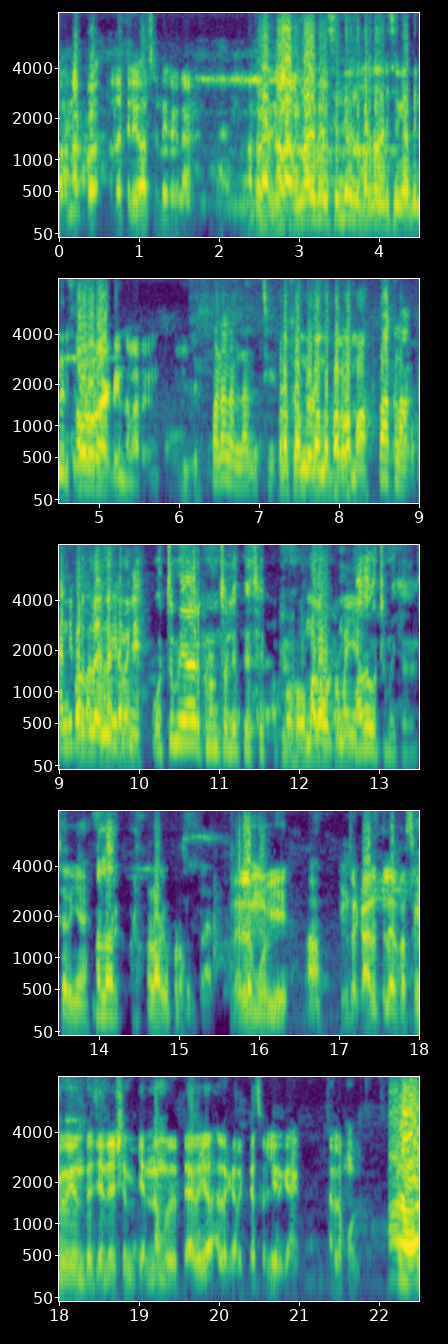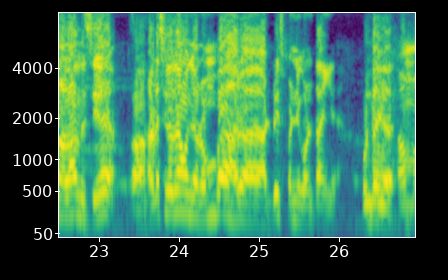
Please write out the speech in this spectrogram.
ஒரு நட்பு அதை தெளிவா சொல்லியிருக்கிறாங்க. நல்லா இருக்கு நல்லா இருக்கு முன்னாடி பிறகு செந்தில் இந்த படத்துல நடிச்சிருக்காரு அப்படின்னு நடிச்சிருக்காரு? அவரோட ஆக்டிங் நல்லா இருக்கு படம் நல்லா இருந்துச்சு. படம் ஃபேமிலியோட வந்து பார்க்கலாமா? பார்க்கலாம். கண்டிப்பா படத்துல என்ன. கதைங்க? ஒற்றுமையா இருக்கணும்னு சொல்லி பேசிட்டு ஓஹோ மத ஒற்றுமைங்க. மத ஒற்றுமைக்காக. சரிங்க. நல்லா இருக்கு படம். நல்லா இருக்கு படம். நல்ல மூவி. இந்த காலத்துல பசங்களுக்கு இந்த ஜெனரேஷனுக்கு என்ன தேவையோ அதை கரெக்டா சொல்லியிருக்காங்க. நல்ல மூவி நல்லா இருந்துச்சு. கடைசியில தான் கொஞ்சம் ரொம்ப அட்வைஸ் பண்ணி கொண்டாங்க கொண்டாங்க ஆமா.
